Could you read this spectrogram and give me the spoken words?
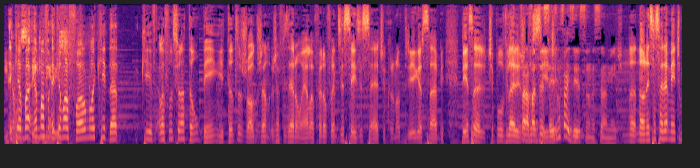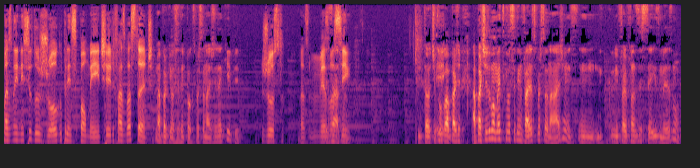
É Então que é você uma, tem é, uma, ver é que é uma fórmula que dá. Que ela funciona tão bem e tantos jogos já, já fizeram ela. Final Fantasy 6 e 7, Chrono Trigger, sabe? Pensa, tipo, o vilarejo Final do Fantasy XVI Cid. não faz isso, necessariamente. N- não necessariamente, mas no início do jogo, principalmente, ele faz bastante. Mas porque você tem poucos personagens na equipe. Justo. Mas mesmo Exato. assim. Então, tipo, E- a, partir, a partir do momento que você tem vários personagens, em, em Final Fantasy VI mesmo,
